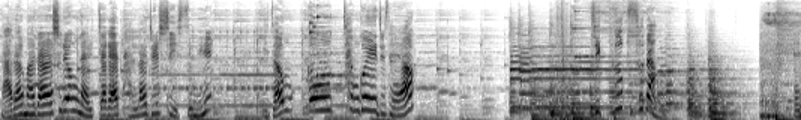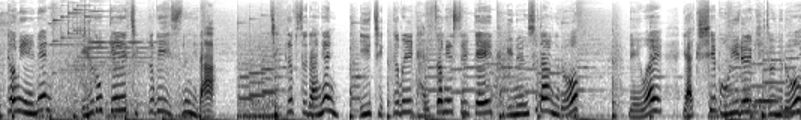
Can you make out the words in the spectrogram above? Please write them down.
나라마다 수령 날짜가 달라질 수 있으니 이 점 꼭 참고해 주세요. 직급 수당 애터미에는 7개의 직급이 있습니다. 직급 수당은 이 직급을 달성했을 때 드리는 수당으로 매월 약 15일을 기준으로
